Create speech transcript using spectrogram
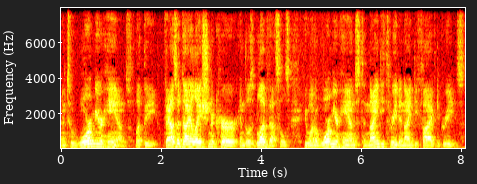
and to warm your hands. Let the vasodilation occur in those blood vessels. You want to warm your hands to 93 to 95 degrees.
